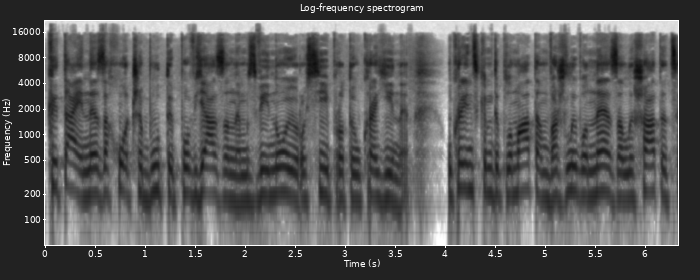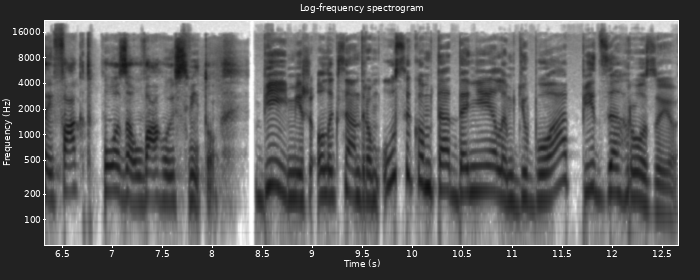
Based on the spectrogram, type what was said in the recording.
Китай не захоче бути пов'язаним з війною Росії проти України. Українським дипломатам важливо не залишати цей факт поза увагою світу. Бій між Олександром Усиком та Даніелем Дюбуа під загрозою.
